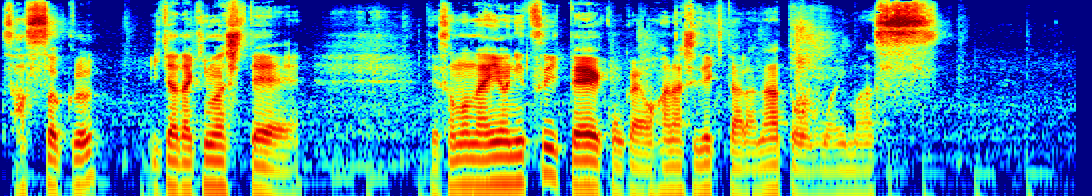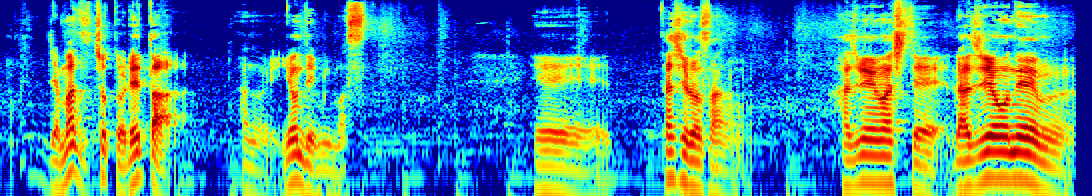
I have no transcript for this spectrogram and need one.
早速いただきましてでその内容について今回お話できたらなと思います。じゃあまずちょっとレターあの読んでみます。えー、田代さんはじめましてラジオネーム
